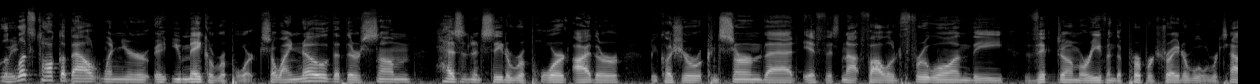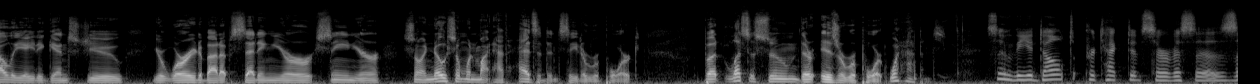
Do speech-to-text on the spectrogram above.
let's talk about when you're you make a report. So I know that there's some hesitancy to report either because you're concerned that if it's not followed through on, the victim or even the perpetrator will retaliate against you. You're worried about upsetting your senior. So I know someone might have hesitancy to report. But let's assume there is a report. What happens? So the Adult Protective Services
